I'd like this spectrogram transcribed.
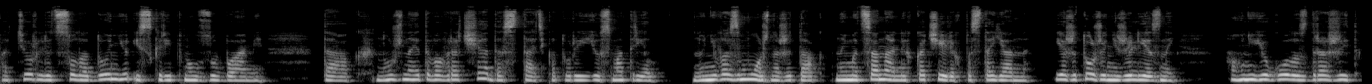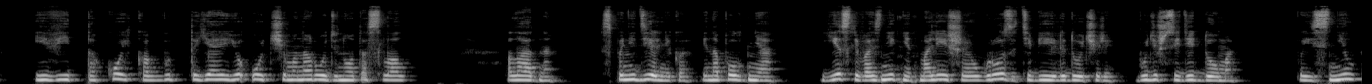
Потер лицо ладонью и скрипнул зубами. «Так, нужно этого врача достать, который ее смотрел. Но невозможно же так, на эмоциональных качелях постоянно. Я же тоже не железный. А у нее голос дрожит. И вид такой, как будто я ее отчима на родину отослал. Ладно, с понедельника и на полдня. Если возникнет малейшая угроза тебе или дочери, будешь сидеть дома. Пояснил,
